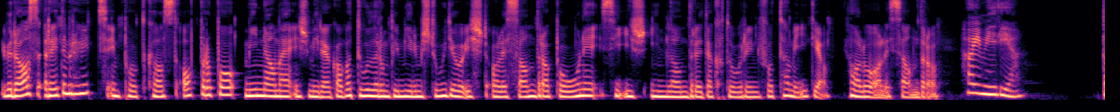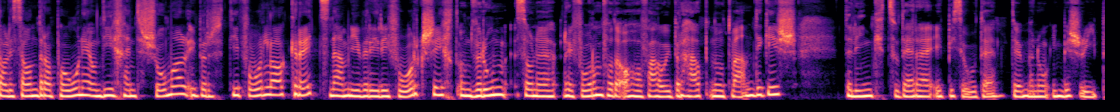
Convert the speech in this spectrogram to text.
Über das reden wir heute im Podcast «Apropos». Mein Name ist Mirja Gabatuller und bei mir im Studio ist Alessandra Paone. Sie ist Inlandredaktorin von Tamedia. Hallo Alessandra. Hallo Mirja. Die Alessandra Paone und ich haben schon mal über die Vorlage geredet, nämlich über ihre Vorgeschichte und warum so eine Reform von der AHV überhaupt notwendig ist. Den Link zu dieser Episode tun wir noch im Beschreib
